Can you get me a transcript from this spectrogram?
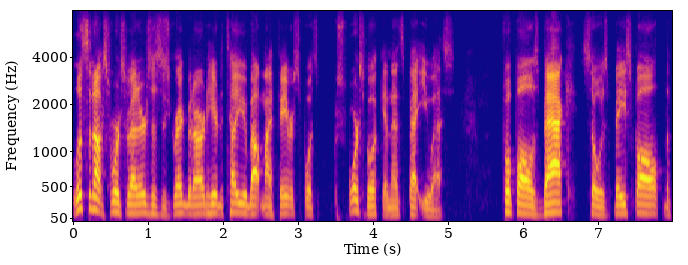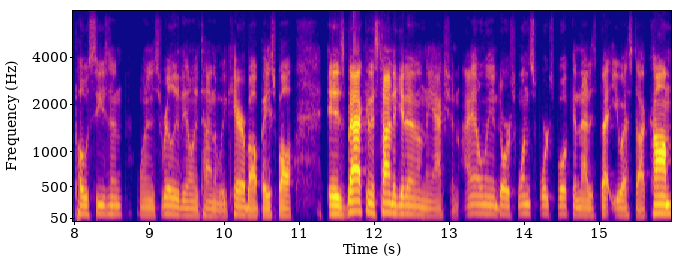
listen up, sports bettors. This is Greg Bedard here to tell you about my favorite sports sports book, and that's Bet US. Football is back, so is baseball. The postseason, when it's really the only time that we care about baseball, is back, and it's time to get in on the action. I only endorse one sports book, and that is BetUS.com.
